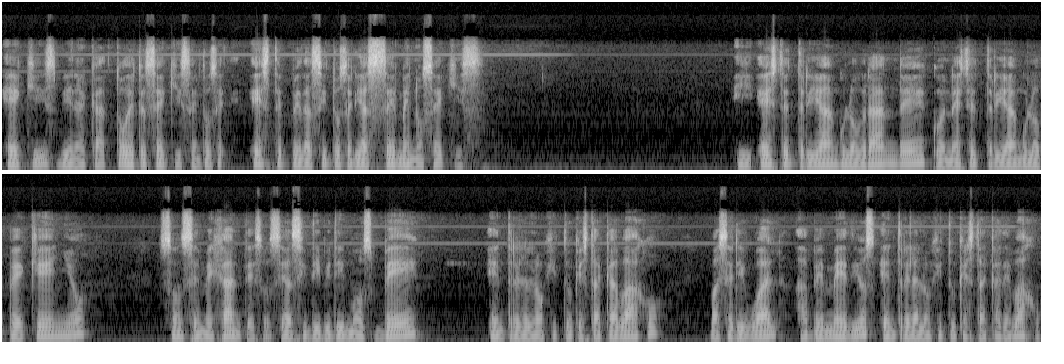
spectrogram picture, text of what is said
x viene acá, todo esto es x, entonces este pedacito sería c menos x. Y este triángulo grande con este triángulo pequeño son semejantes, o sea, si dividimos b entre la longitud que está acá abajo, va a ser igual a b medios entre la longitud que está acá debajo.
